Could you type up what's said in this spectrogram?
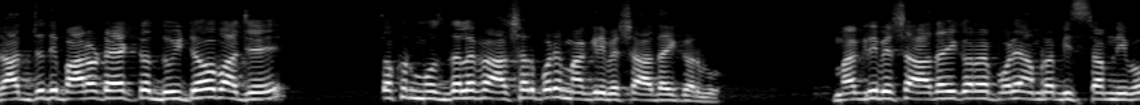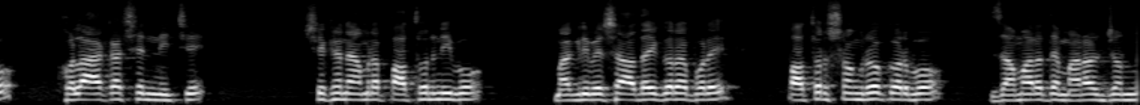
রাত যদি বারোটা, একটা, দুইটাও বাজে, তখন মোজদালেফায় আসার পরে মাগরিব এসে আদায় করব। মাগরিব এসে আদায় করার পরে আমরা বিশ্রাম নিব, খোলা আকাশের নিচে। সেখানে আমরা পাথর নিব। মাগরিব এসে আদায় করার পরে পাথর সংগ্রহ করব জামারাতে মারার জন্য।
